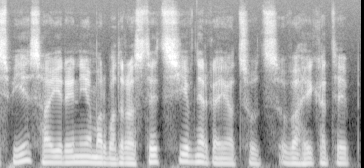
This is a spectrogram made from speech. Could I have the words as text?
SPS հայերենի համար պատրաստեց եւ ներկայացուց Վահե Կատեփ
